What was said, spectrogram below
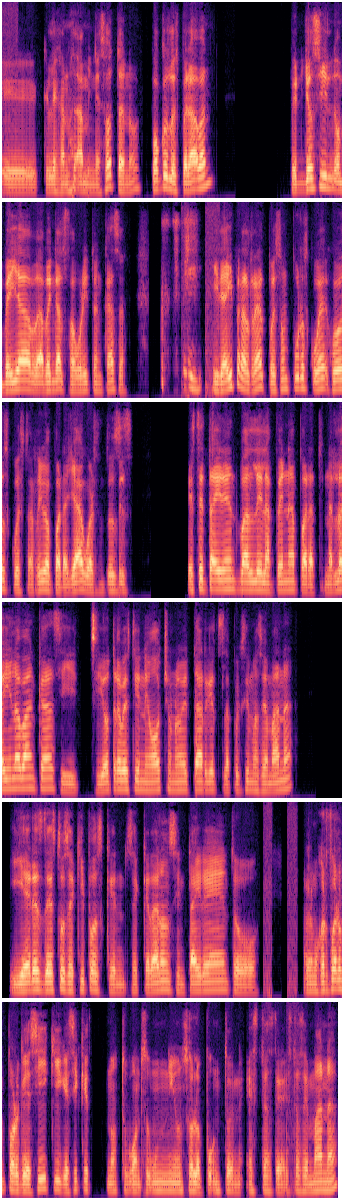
eh, que le ganó a Minnesota, ¿no? Pocos lo esperaban, pero yo sí lo veía a Bengals favorito en casa. Y de ahí para el Real, pues son puros juegos cuesta arriba para Jaguars. Entonces, este Tyrant vale la pena para tenerlo ahí en la banca. Si, si otra vez tiene 8 o 9 targets la próxima semana y eres de estos equipos que se quedaron sin Tyrant o a lo mejor fueron por Gesicki, Gesicki no tuvo ni un solo punto en esta, esta semana,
